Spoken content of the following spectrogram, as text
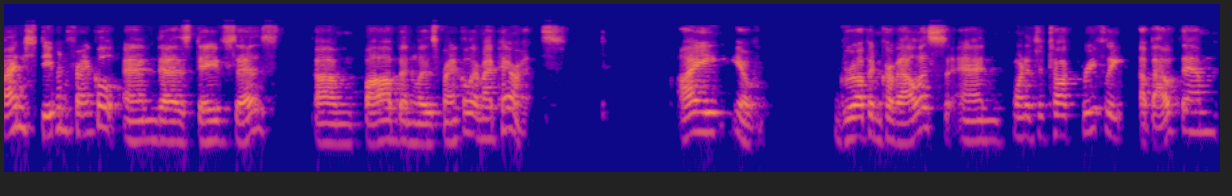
I'm Stephen Frenkel, and as Dave says, um, Bob and Liz Frenkel are my parents. I, you know, grew up in Corvallis and wanted to talk briefly about them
